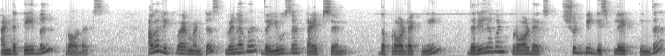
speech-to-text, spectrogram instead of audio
and the table products. Our requirement is whenever the user types in the product name, the relevant products should be displayed in the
